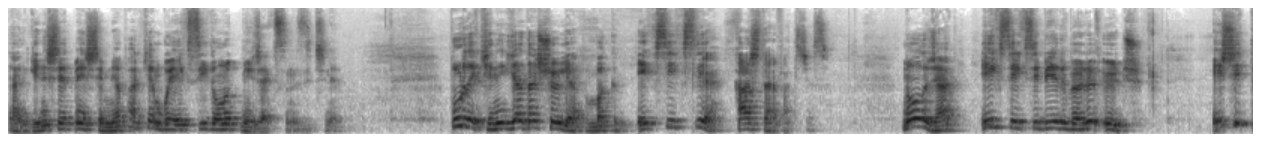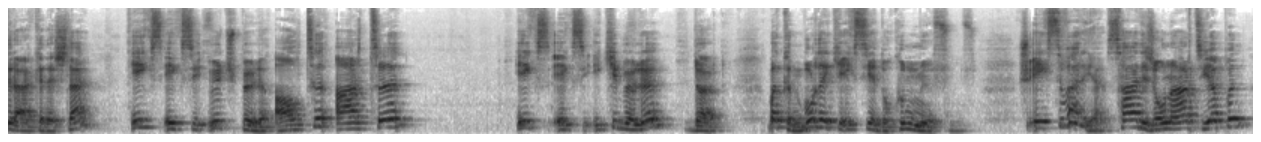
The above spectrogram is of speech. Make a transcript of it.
yani genişletme işlemini yaparken bu eksiği de unutmayacaksınız içine. Buradakini ya da şöyle yapın. Bakın eksi x'li karşı tarafa atacağız. Ne olacak? x eksi 1 bölü 3 eşittir arkadaşlar. x eksi 3 bölü 6 artı x eksi 2 bölü 4. Bakın buradaki eksiye dokunmuyorsunuz. Şu eksi var ya sadece onu artı yapın.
